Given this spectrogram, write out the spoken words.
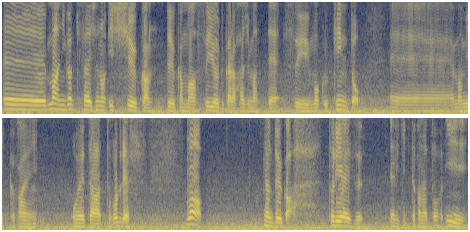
えー、まあ2学期最初の1週間というかまあ水曜日から始まって水木金と、えー、まあ3日間終えたところです。まあ、なんというか、とりあえずやりきったかなと。いい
